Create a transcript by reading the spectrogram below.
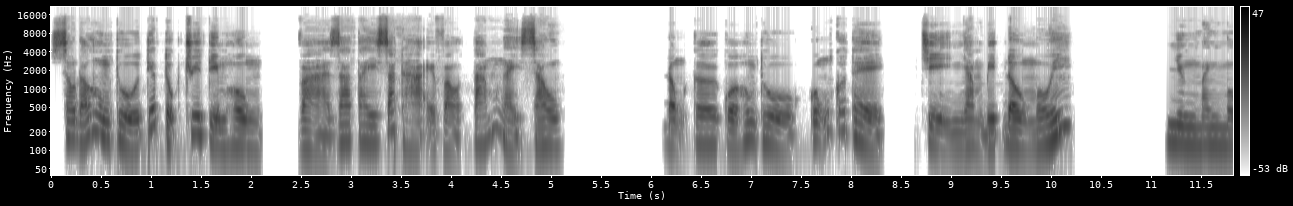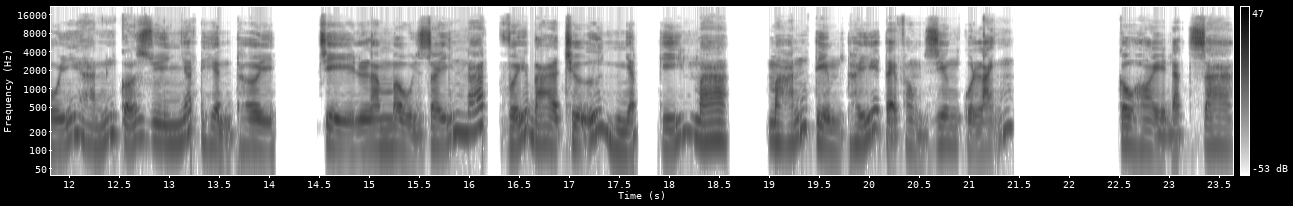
sau đó hung thủ tiếp tục truy tìm Hùng và ra tay sát hại vào 8 ngày sau. Động cơ của hung thủ cũng có thể chỉ nhằm bịt đầu mối. Nhưng manh mối hắn có duy nhất hiện thời chỉ là mẩu giấy nát với ba chữ nhật ký ma mà hắn tìm thấy tại phòng riêng của lãnh. Câu hỏi đặt ra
